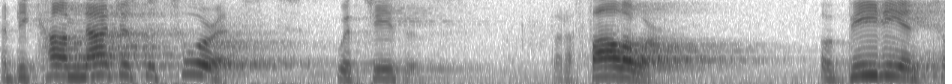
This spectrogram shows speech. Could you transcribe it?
and become not just a tourist with Jesus, but a follower obedient to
